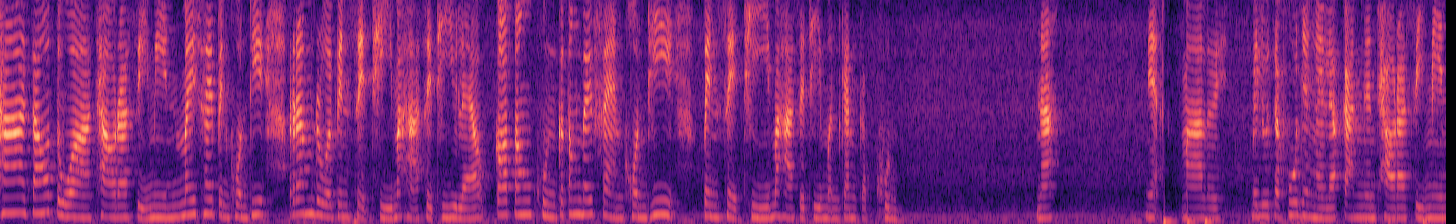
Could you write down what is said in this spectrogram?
ถ้าเจ้าตัวชาวราศีมีนไม่ใช่เป็นคนที่ร่ำรวยเป็นเศรษฐีมหาเศรษฐีอยู่แล้ว ก็ต้องคุณก็ต้องได้แฟนคนที่เป็นเศรษฐีมหาเศรษฐีเหมือนกันกับคุณ นะ เนี่ยมาเลย ไม่รู้จะพูดยังไงแล้วการเงินชาวราศีมีน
